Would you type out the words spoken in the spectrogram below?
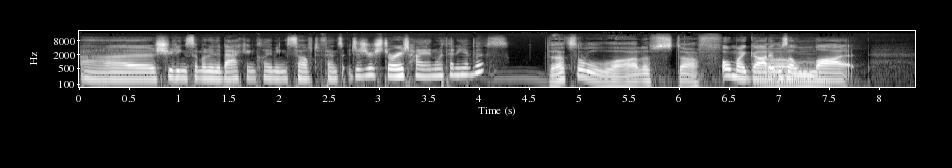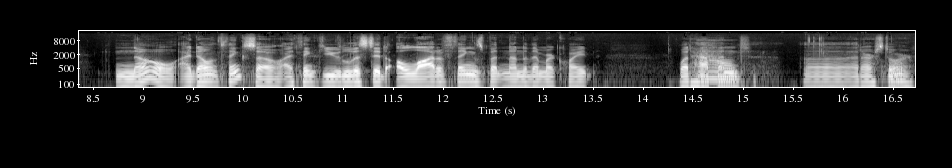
Uh, shooting someone in the back and claiming self defense. Does your story tie in with any of this? That's a lot of stuff. Oh my god, it was a Um, lot. No, I don't think so. I think you listed a lot of things, but none of them are quite what happened uh, at our store.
